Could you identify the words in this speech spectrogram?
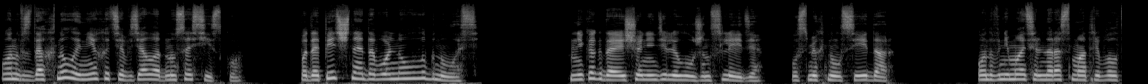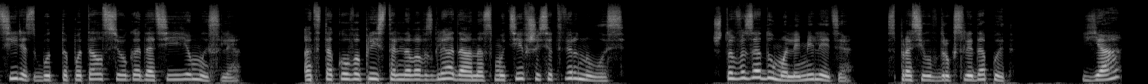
Он вздохнул и нехотя взял одну сосиску. Подопечная довольно улыбнулась. «Никогда еще не делил ужин с леди», — усмехнулся Идар. Он внимательно рассматривал Тирис, будто пытался угадать ее мысли. От такого пристального взгляда она, смутившись, отвернулась. «Что вы задумали, миледи?» – спросил вдруг следопыт. «Я?»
